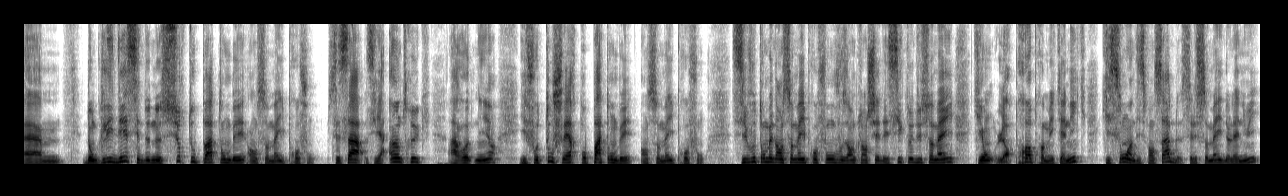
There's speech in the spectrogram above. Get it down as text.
Euh, donc l'idée, c'est de ne surtout pas tomber en sommeil profond. C'est ça, s'il y a un truc retenir. Il faut tout faire pour pas tomber en sommeil profond. Si vous tombez dans le sommeil profond, vous enclenchez des cycles du sommeil qui ont leur propre mécanique, qui sont indispensables. C'est le sommeil de la nuit,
